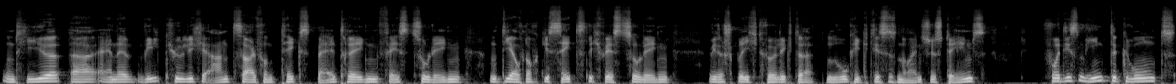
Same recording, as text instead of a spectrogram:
und hier äh, eine willkürliche Anzahl von Textbeiträgen festzulegen und die auch noch gesetzlich festzulegen, widerspricht völlig der Logik dieses neuen Systems. Vor diesem Hintergrund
